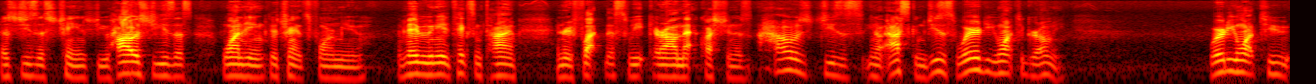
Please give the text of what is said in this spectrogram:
has Jesus changed you? How is Jesus wanting to transform you? And maybe we need to take some time and reflect this week around that question is how is Jesus, you know, ask him, Jesus, where do you want to grow me? Where do you want to,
